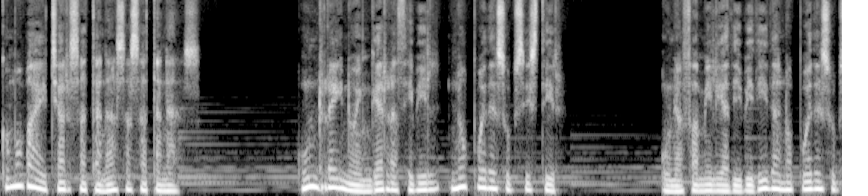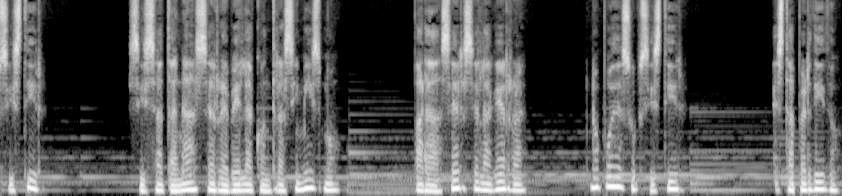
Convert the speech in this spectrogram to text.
¿Cómo va a echar Satanás a Satanás? Un reino en guerra civil no puede subsistir. Una familia dividida no puede subsistir. Si Satanás se revela contra sí mismo, para hacerse la guerra, no puede subsistir. Está perdido.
